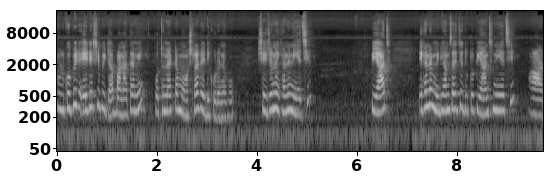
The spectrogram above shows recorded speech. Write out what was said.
ফুলকপির এই রেসিপিটা বানাতে আমি প্রথমে একটা মশলা রেডি করে নেব। সেই জন্য এখানে নিয়েছি পেঁয়াজ। এখানে মিডিয়াম সাইজে দুটো পেঁয়াজ নিয়েছি আর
